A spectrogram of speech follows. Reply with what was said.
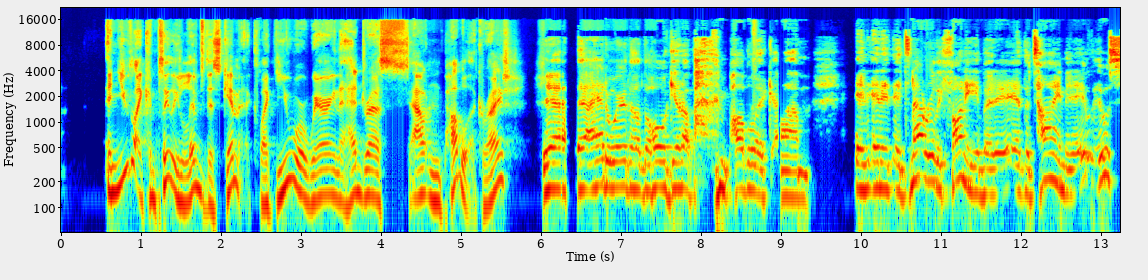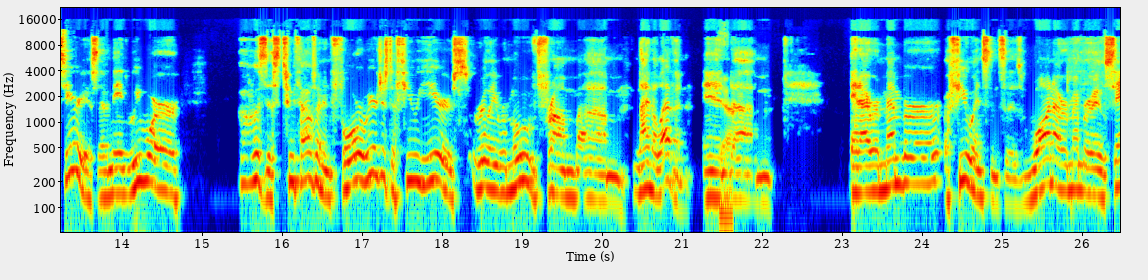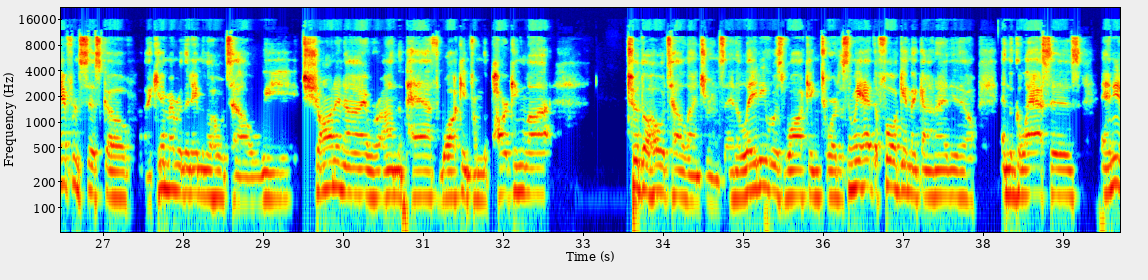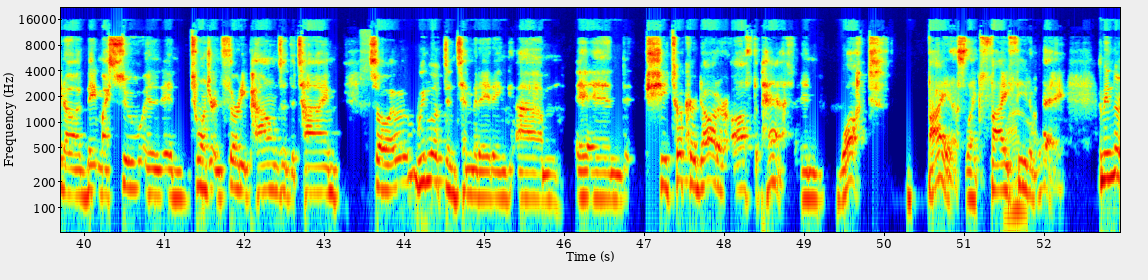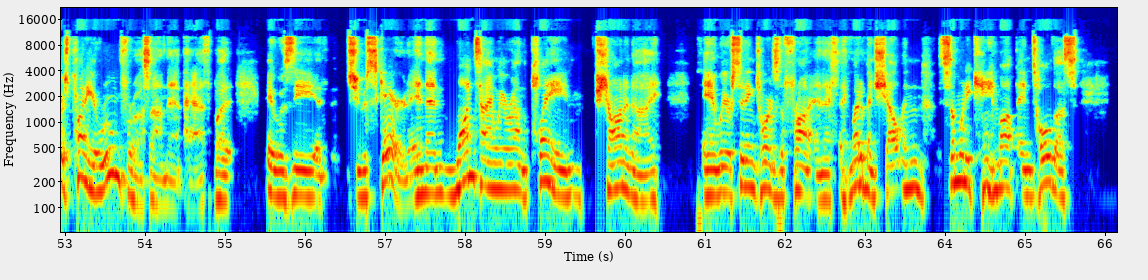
And you like completely lived this gimmick. Like you were wearing the headdress out in public, right? Yeah, I had to wear the, the whole get up in public. Um, and and it, it's not really funny, but at the time, it, it was serious. I mean, we were what was this 2004 we were just a few years really removed from um, 9-11 and yeah. um, and i remember a few instances. One i remember it was san francisco. I can't remember the name of the hotel. We shawn and i were on the path walking from the parking lot to the hotel entrance and a lady was walking towards us and we had the full gimmick on it you know and the glasses and you know i made my suit and, and 230 pounds at the time so uh, we looked intimidating um, and she took her daughter off the path and walked by us like five wow. feet away. I mean there's plenty of room for us on that path but it was the she was scared. And then one time we were on the plane shawn and i and we were sitting towards the front and it might have been shelton. Somebody came up and told us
